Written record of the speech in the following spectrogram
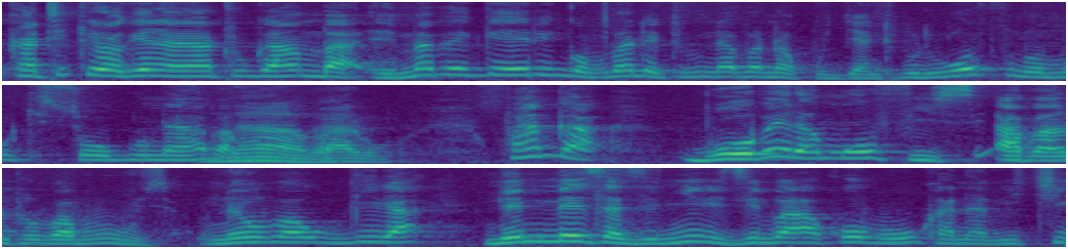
katikkiro agenda natugamba emabega eri ngaobulwadde tebunaba nakujja nti buli wofuna omukisa ogunaaba mu Naaba. ngalo. Kubanga bw'obeera mu ofiisi abantu babuuza. Nebawugira nemmeeza zennyini zibaako obuwuka na biki.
